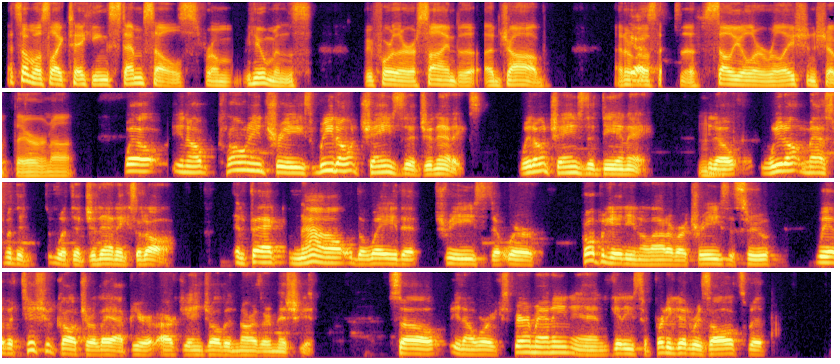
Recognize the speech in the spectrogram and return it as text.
It's almost like taking stem cells from humans before they're assigned a, a job. I don't yes. know if that's a cellular relationship there or not. Well, you know, cloning trees, we don't change the genetics. We don't change the DNA. Mm-hmm. You know, we don't mess with the with the genetics at all. In fact, now the way that trees that we're propagating a lot of our trees is through we have a tissue culture lab here at Archangel in northern Michigan. So, you know, we're experimenting and getting some pretty good results with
